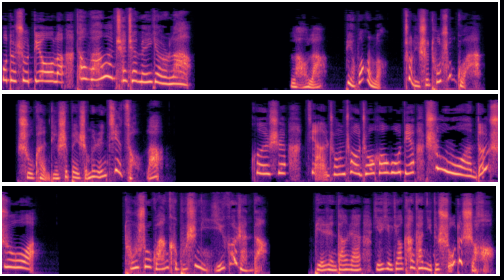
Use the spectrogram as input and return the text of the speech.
我的书丢了，它完完全全没影了。劳拉，别忘了，这里是图书馆，书肯定是被什么人借走了。可是甲虫、臭虫和蝴蝶是我的书，图书馆可不是你一个人的，别人当然也有要看看你的书的时候。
